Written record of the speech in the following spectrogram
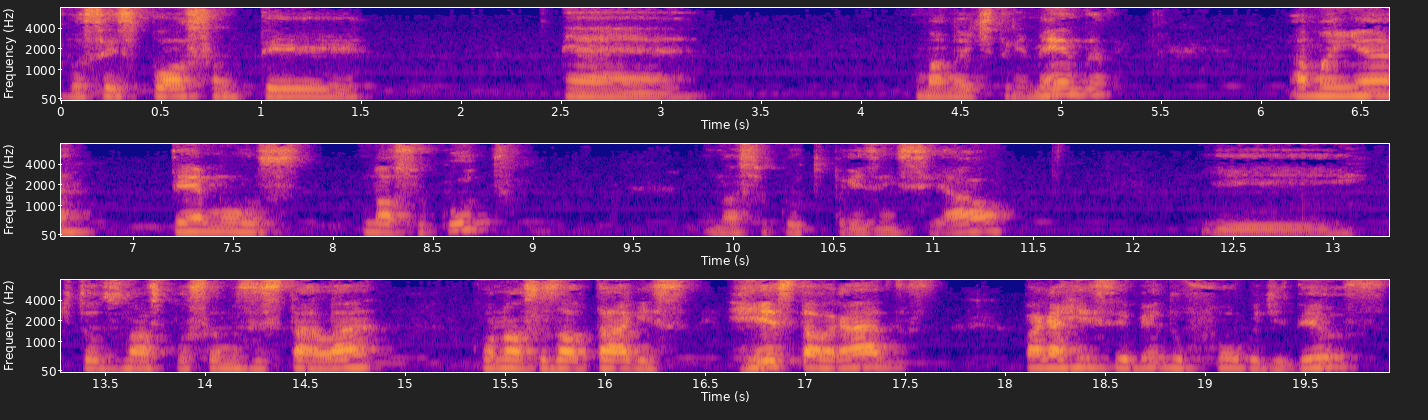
Vocês possam ter é, uma noite tremenda. Amanhã temos nosso culto, nosso culto presencial. E que todos nós possamos estar lá com nossos altares restaurados para receber do fogo de Deus,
